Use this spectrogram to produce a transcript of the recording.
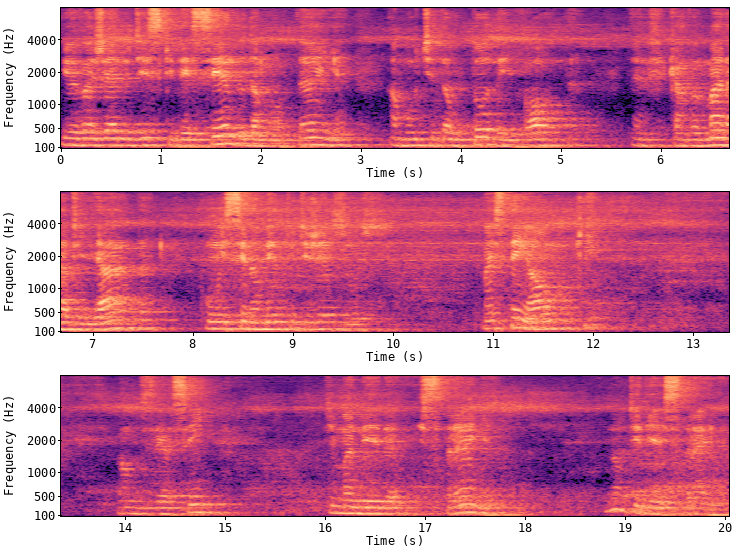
e o Evangelho diz que descendo da montanha, a multidão toda em volta né, ficava maravilhada com o ensinamento de Jesus. Mas tem algo que, vamos dizer assim, de maneira estranha, não diria estranha,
